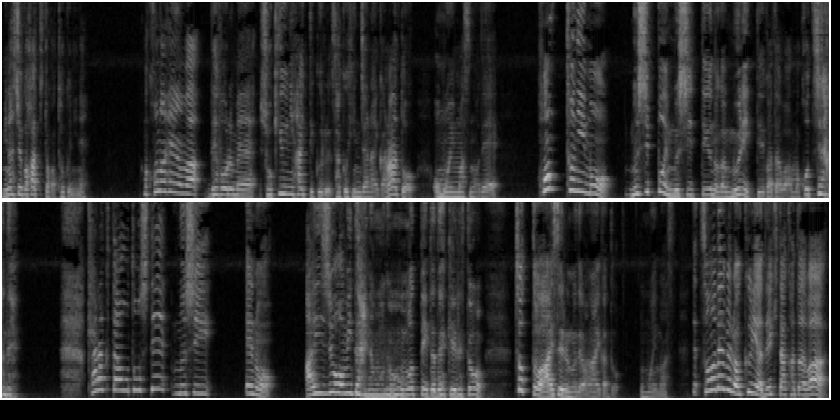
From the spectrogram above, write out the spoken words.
ミナシゴハッチとか特にね。まあ、この辺はデフォルメ初級に入ってくる作品じゃないかなと思いますので、本当にもう、虫っぽい虫っていうのが無理っていう方は、まあ、こちらでキャラクターを通して虫への愛情みたいなものを持っていただけると、ちょっとは愛せるのではないかと思います。で、そのレベルをクリアできた方は、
